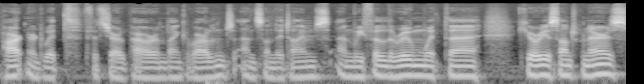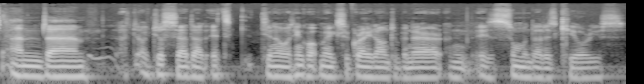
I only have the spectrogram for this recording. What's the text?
partnered with Fitzgerald Power and Bank of Ireland and Sunday Times, and we filled the room with uh, curious entrepreneurs. And um, I've just said that it's you know I think what makes a great entrepreneur and is someone that is curious.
